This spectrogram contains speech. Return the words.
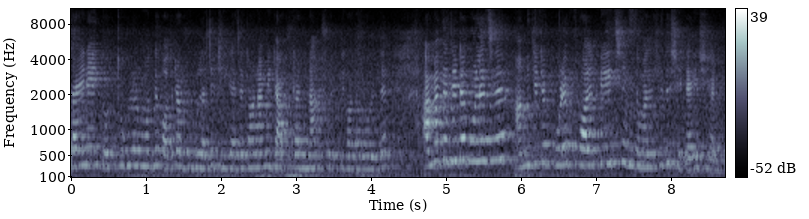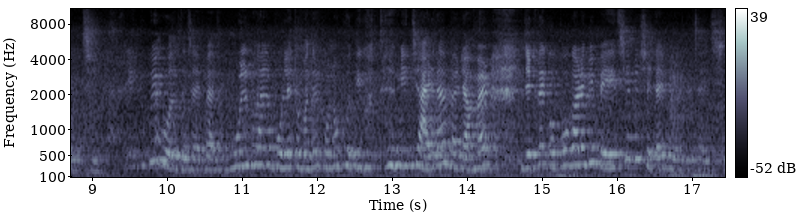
জানি না এই তথ্যগুলোর মধ্যে কতটা ভুল আছে, ঠিক আছে, কারণ আমি ডাক্তার না, সত্যি কথা বলতে। আমাকে যেটা বলেছে, আমি যেটা করে ফল পেয়েছি, আমি তোমাদের সাথে সেটাই শেয়ার করছি। এইটুকুই বলতে চাই, ব্যাস। ভুল ভালো বলে তোমাদের কোনো ক্ষতি করতে আমি চাই না বাট আমার যেটা থেকে উপকার আমি পেয়েছি, আমি সেটাই বলতে চাইছি।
